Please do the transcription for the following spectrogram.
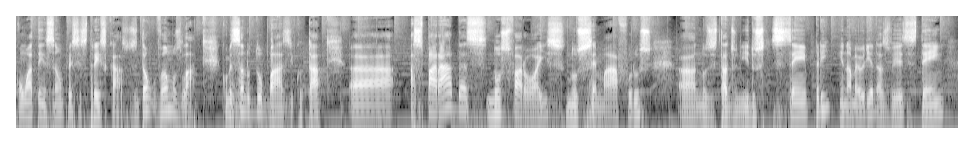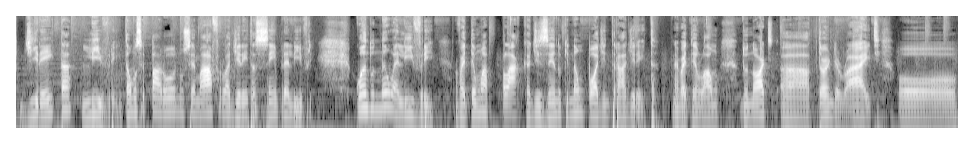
com atenção para esses três casos. Então, vamos lá. Começando do básico, tá? Uh, as paradas nos faróis, nos semáforos uh, nos Estados Unidos, sempre e na maioria das vezes tem direita livre. Então você parou no semáforo, a direita sempre é livre. Quando não é livre, vai ter uma placa dizendo que não pode entrar à direita. Né? Vai ter lá um do north uh, turn the right ou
